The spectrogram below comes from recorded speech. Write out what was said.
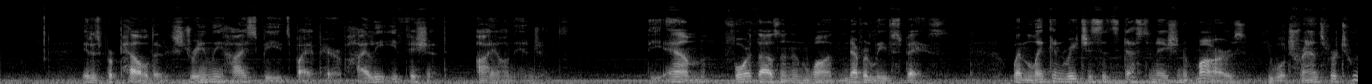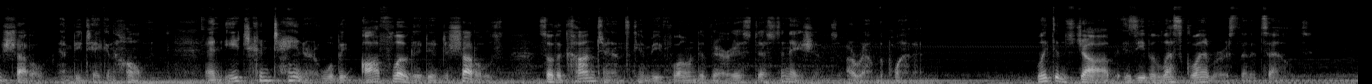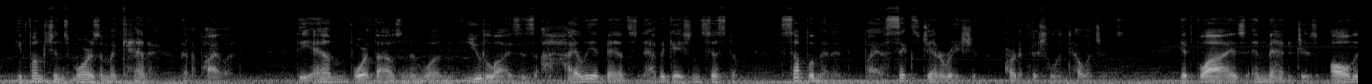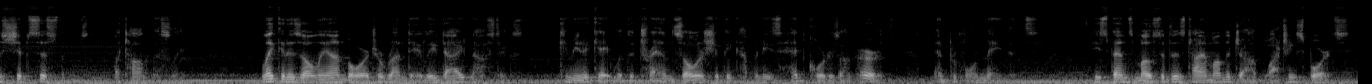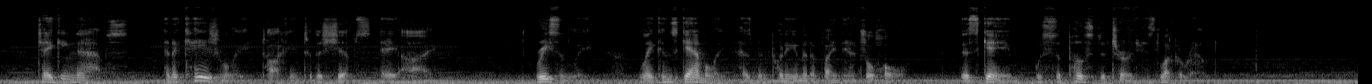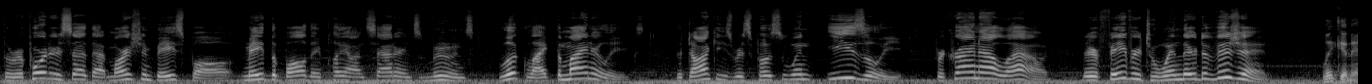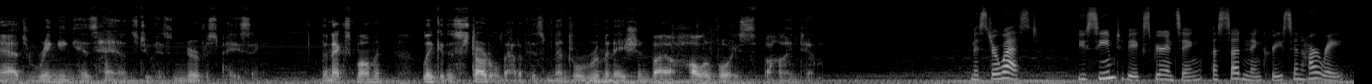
It is propelled at extremely high speeds by a pair of highly efficient ion engines. The M4001 never leaves space. When Lincoln reaches its destination of Mars, he will transfer to a shuttle and be taken home, and each container will be offloaded into shuttles so the contents can be flown to various destinations around the planet. Lincoln's job is even less glamorous than it sounds. He functions more as a mechanic than a pilot. The M4001 utilizes a highly advanced navigation system supplemented by a sixth generation artificial intelligence. It flies and manages all the ship's systems autonomously. Lincoln is only on board to run daily diagnostics, communicate with the Trans-Solar Shipping Company's headquarters on Earth, and perform maintenance. He spends most of his time on the job watching sports, taking naps, and occasionally talking to the ship's AI. Recently, Lincoln's gambling has been putting him in a financial hole. This game was supposed to turn his luck around. The reporter said that Martian baseball made the ball they play on Saturn's moons look like the minor leagues. The Donkeys were supposed to win easily. For crying out loud, they're favored to win their division. Lincoln adds wringing his hands to his nervous pacing. The next moment, Lincoln is startled out of his mental rumination by a hollow voice behind him. Mr. West, you seem to be experiencing a sudden increase in heart rate.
